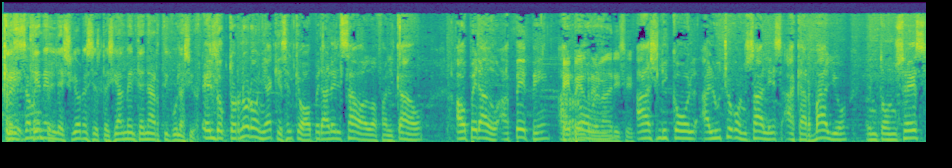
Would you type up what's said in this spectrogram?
que tienen lesiones especialmente en articulación. El doctor Noroña, que es el que va a operar el sábado a Falcao, ha operado a Pepe, a Pepe Robin, Madrid, sí. a Ashley Cole, a Lucho González, a Carballo. Entonces,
